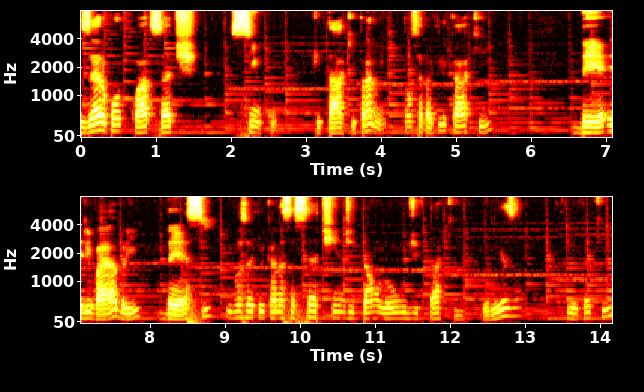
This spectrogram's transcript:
0.475 que está aqui para mim. Então, você vai clicar aqui, de, ele vai abrir, desce e você vai clicar nessa setinha de download que está aqui, beleza? Clica aqui.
